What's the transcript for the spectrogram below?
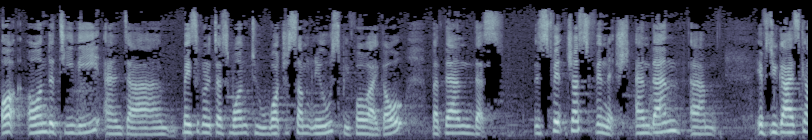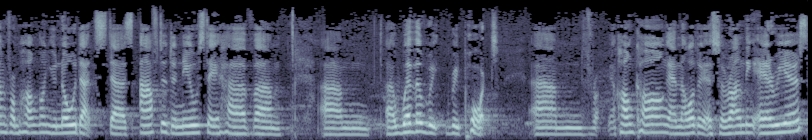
on the TV and uh, basically just want to watch some news before I go. But then that's it's fi- just finished. And then um, if you guys come from Hong Kong, you know that after the news they have um, weather re- report. um, Hong Kong and all the surrounding areas.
